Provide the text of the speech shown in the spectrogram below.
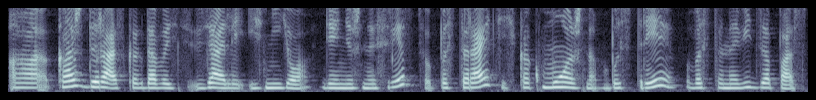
Э, каждый раз, когда вы взяли из нее денежные средства, постарайтесь как можно быстрее восстановить запас.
